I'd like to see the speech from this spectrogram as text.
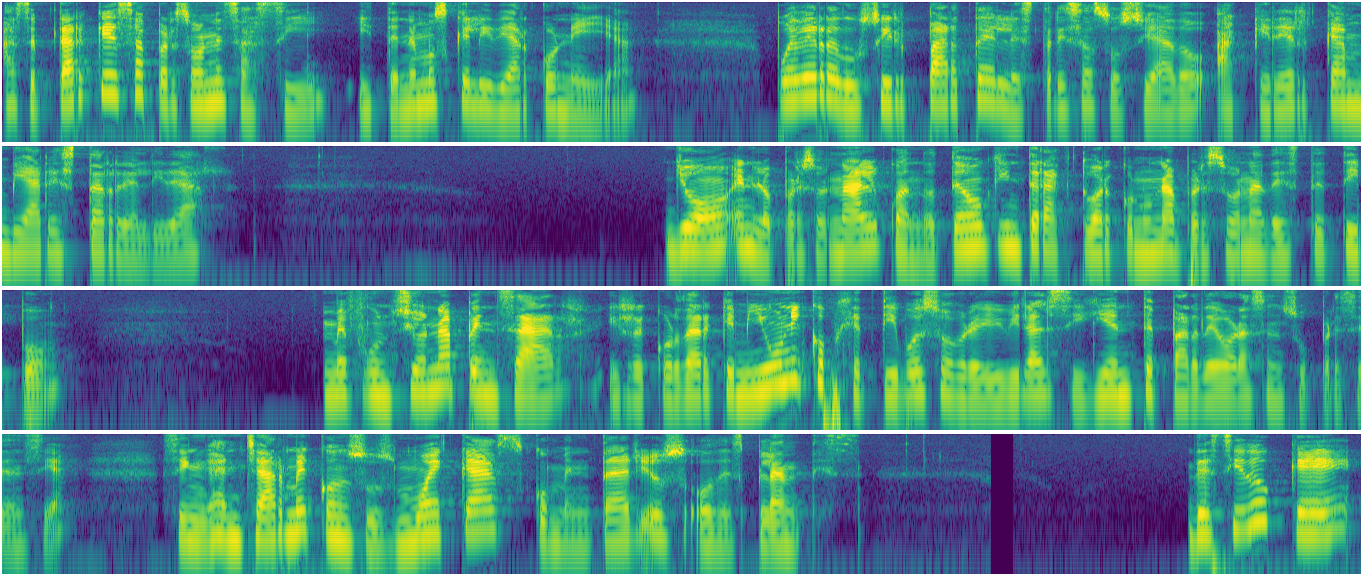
Aceptar que esa persona es así y tenemos que lidiar con ella puede reducir parte del estrés asociado a querer cambiar esta realidad. Yo, en lo personal, cuando tengo que interactuar con una persona de este tipo, me funciona pensar y recordar que mi único objetivo es sobrevivir al siguiente par de horas en su presencia, sin engancharme con sus muecas, comentarios o desplantes. Decido que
